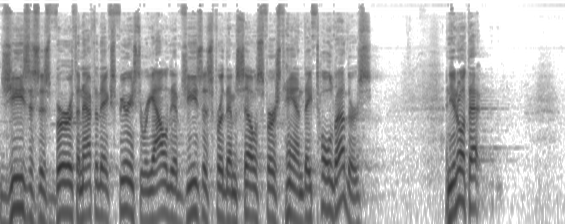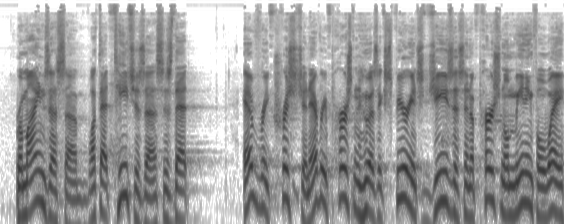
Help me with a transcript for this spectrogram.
Jesus' birth and after they experienced the reality of Jesus for themselves firsthand, they told others. And you know what that reminds us of? What that teaches us is that every Christian, every person who has experienced Jesus in a personal, meaningful way,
